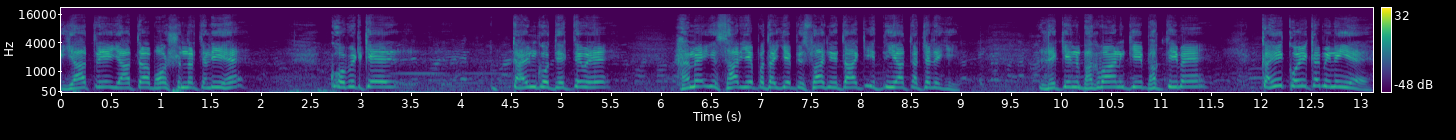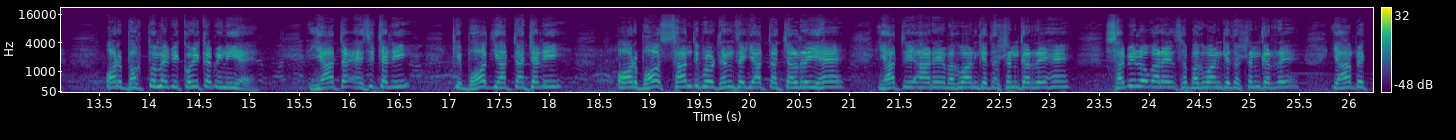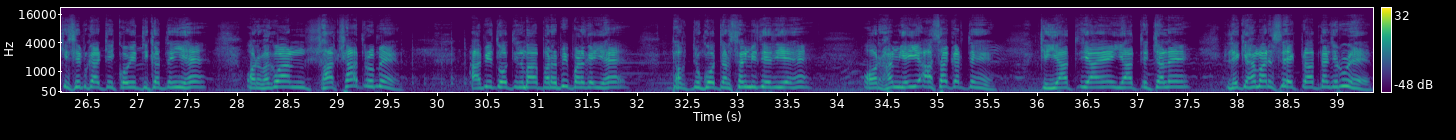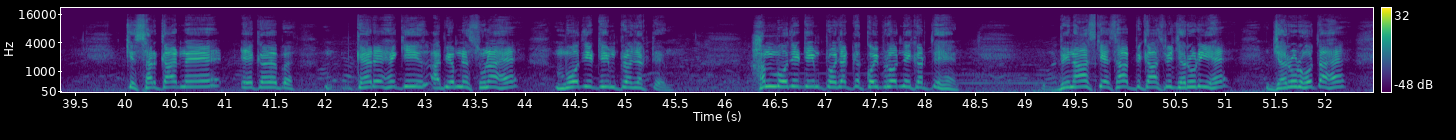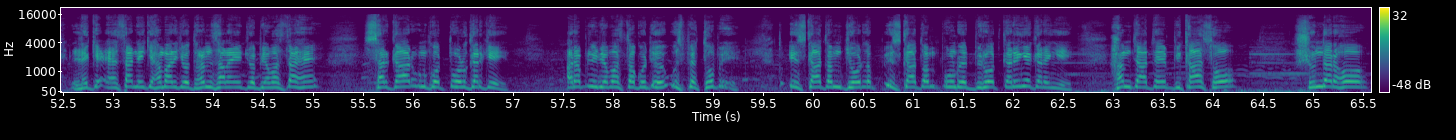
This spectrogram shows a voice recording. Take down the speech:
यात्री यात्रा बहुत सुंदर चली है। कोविड के टाइम को देखते हुए हमें ये सार ये पता, ये विश्वास नहीं था कि इतनी यात्रा चलेगी। लेकिन भगवान की भक्ति में कहीं कोई कमी नहीं है और भक्तों में भी कोई कमी नहीं है। यात्रा ऐसी चली कि बहुत यात्रा चली और बहुत शांतिपूर्ण ढंग से यात्रा चल रही है। यात्री आ रहे हैं, भगवान के दर्शन कर रहे हैं। सभी लोग आ रहे हैं, सब भगवान के दर्शन कर रहे हैं। यहाँ पे किसी प्रकार की कोई दिक्कत नहीं है। और भगवान साक्षात रूप में अभी दो तीन बार बर्फ़ भी पड़ गई है। भक्तों को दर्शन भी दे दिए हैं। और हम यही आशा करते हैं कि यात्री आएँ, यात्री चलें। लेकिन हमारे से एक प्रार्थना ज़रूर है कि सरकार ने एक कह रहे हैं कि अभी हमने सुना है, मोदी टीम प्रोजेक्ट। हम मोदी टीम प्रोजेक्ट का कोई विरोध नहीं करते हैं। विनाश के साथ विकास भी ज़रूरी है, ज़रूर होता है, लेकिन ऐसा नहीं कि हमारी जो धर्मशालाएँ, जो व्यवस्था हैं, सरकार उनको तोड़ करके और अपनी व्यवस्था को जो उस पर थोपे। तो इसका तो हम ज़ोर, इसका तो हम पूर्ण विरोध करेंगे करेंगे। हम चाहते हैं विकास हो, सुंदर हो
